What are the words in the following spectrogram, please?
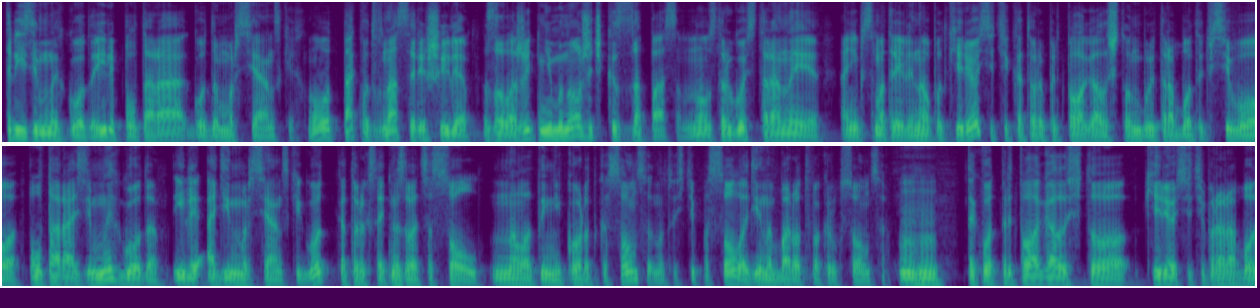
три земных года или полтора года марсианских. Ну вот так вот в НАСА решили заложить немножечко с запасом. Но, с другой стороны, они посмотрели на опыт Curiosity, который предполагалось, что он будет работать всего полтора земных года или один марсианский год, который, кстати, называется Сол. На латыни коротко Солнце, ну то есть типа Сол, один оборот вокруг Солнца. Мгм. Так вот, предполагалось, что Curiosity проработает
